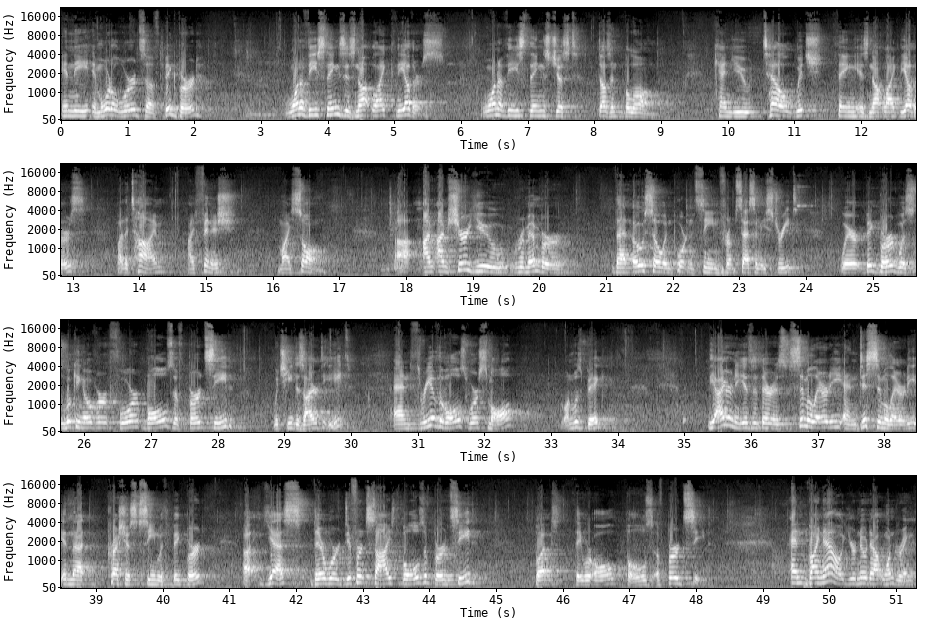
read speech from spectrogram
In the immortal words of Big Bird, one of these things is not like the others. One of these things just doesn't belong. Can you tell which thing is not like the others by the time I finish my song? Uh, I'm, I'm sure you remember that oh so important scene from Sesame Street where Big Bird was looking over four bowls of bird seed which he desired to eat. And three of the bowls were small, one was big. The irony is that there is similarity and dissimilarity in that precious scene with Big Bird. Uh, yes, there were different sized bowls of bird seed, but they were all bowls of bird seed. And by now, you're no doubt wondering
